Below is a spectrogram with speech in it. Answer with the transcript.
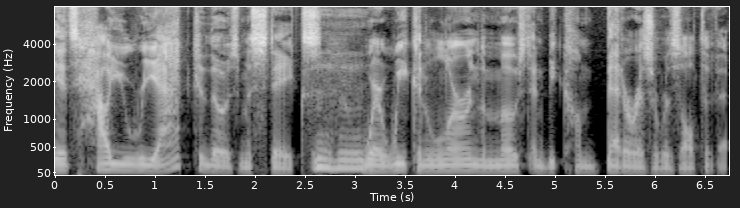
it's how you react to those mistakes where we can learn the most and become better as a result of it.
